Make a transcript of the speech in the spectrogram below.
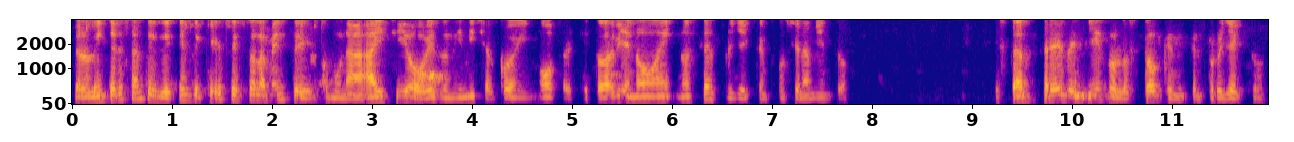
Pero lo interesante es de, es de, que este es solamente como una ICO, es un Initial Coin Offer, que todavía no, hay, no está el proyecto en funcionamiento. Están prevendiendo los tokens del proyecto.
